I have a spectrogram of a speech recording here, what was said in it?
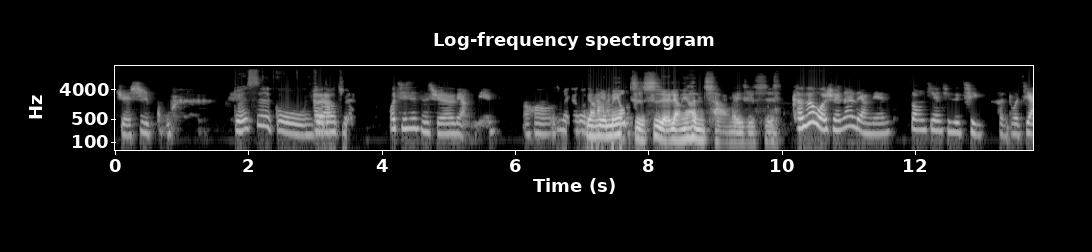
爵士鼓。爵士鼓，你学多久？我其实只学了两年，然后我都没看过。两年没有指示哎，两年很长哎，其实。可是我学那两年中间，其实请很多假，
